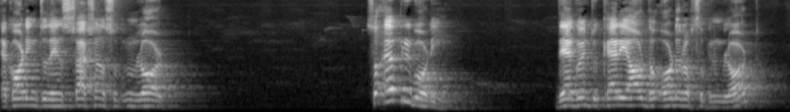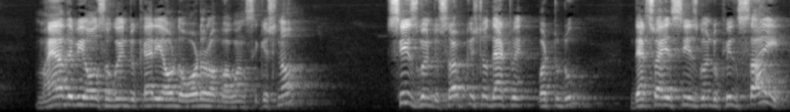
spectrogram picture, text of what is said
according to the instruction of Supreme Lord. So everybody, they are going to carry out the order of Supreme Lord. Maya Devi also going to carry out the order of Bhagavan Sri Krishna. She is going to serve Krishna that way, what to do. That's why she is going to feel shy.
